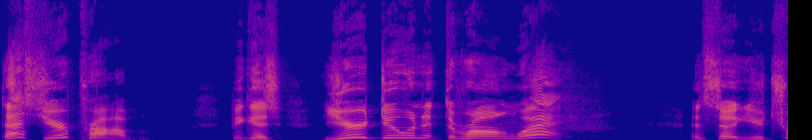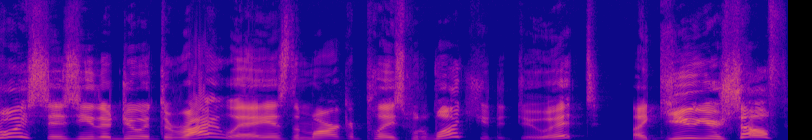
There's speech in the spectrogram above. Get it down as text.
That's your problem because you're doing it the wrong way. And so your choice is either do it the right way as the marketplace would want you to do it, like you yourself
